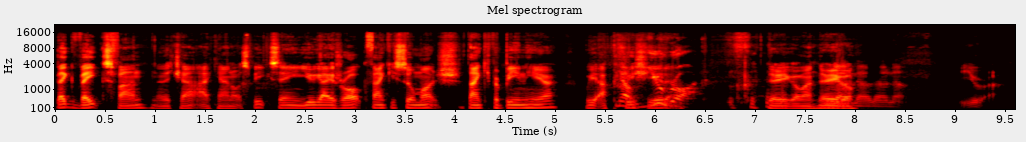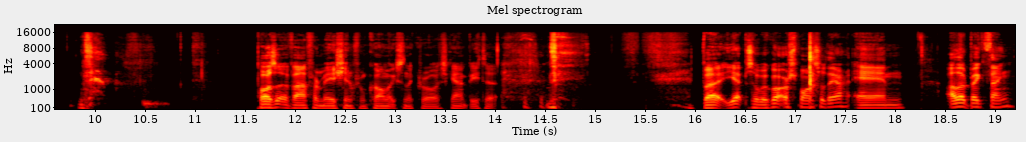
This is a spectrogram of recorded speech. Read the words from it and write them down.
big Vikes fan in the chat. I cannot speak. Saying you guys rock. Thank you so much. Thank you for being here. We appreciate no, you it. rock. There you go, man. There you no, go. No, no, no. You rock. Positive affirmation from Comics and the Cross. Can't beat it. but yep. So we've got our sponsor there. Um other big thing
